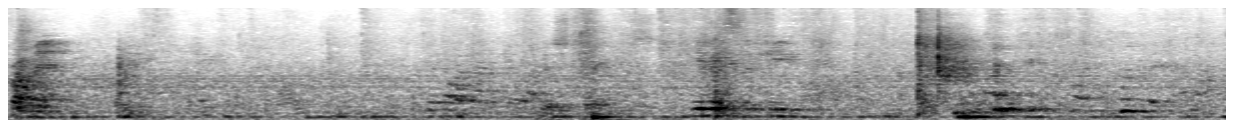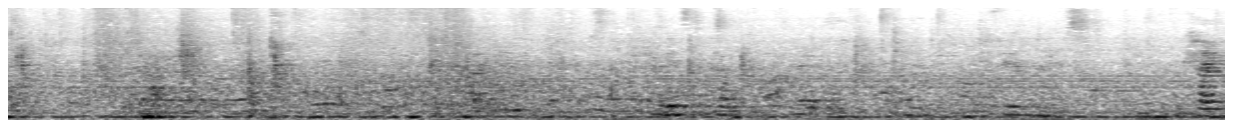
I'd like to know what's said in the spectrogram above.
from it? Missed things. You missed a few. Okay.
